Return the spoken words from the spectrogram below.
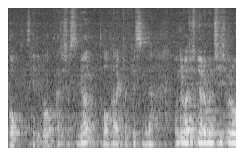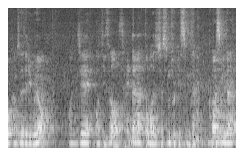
꼭 새기고 가주셨으면 더 바랄 게 없겠습니다. 오늘 와주신 여러분 진심으로 감사드리고요. 언제 어디서 살다가 또 와주셨으면 좋겠습니다. 고맙습니다.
